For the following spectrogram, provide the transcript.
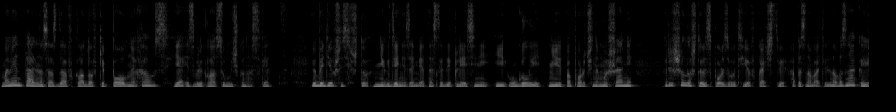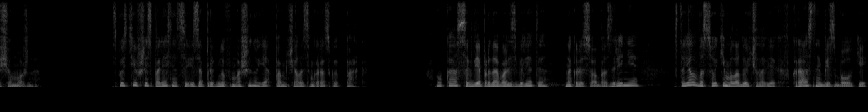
Моментально создав в кладовке полный хаос, я извлекла сумочку на свет и, убедившись, что нигде не заметны следы плесени и углы не попорчены мышами, решила, что использовать ее в качестве опознавательного знака еще можно. Спустившись по лестнице и запрыгнув в машину, я помчалась в городской парк. У кассы, где продавались билеты, на колесо обозрения, стоял высокий молодой человек в красной бейсболке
